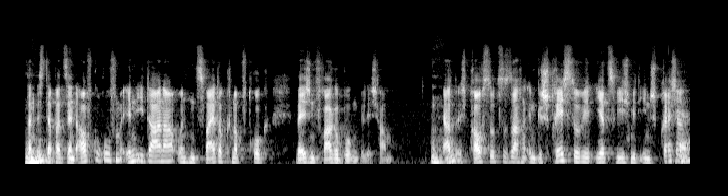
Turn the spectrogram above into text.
Dann mhm. ist der Patient aufgerufen in Idana und ein zweiter Knopfdruck, welchen Fragebogen will ich haben. Ja, ich brauche sozusagen im Gespräch, so wie jetzt, wie ich mit Ihnen spreche, ja.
